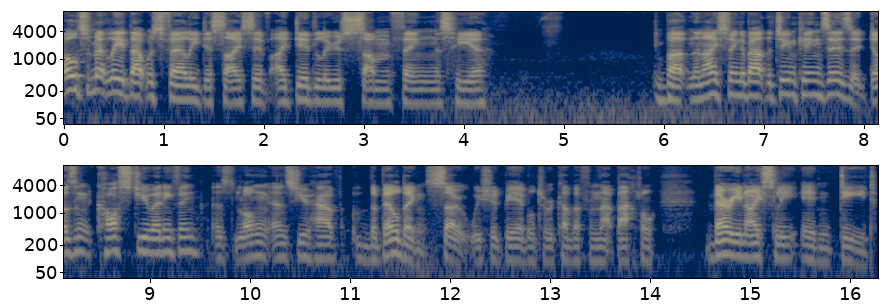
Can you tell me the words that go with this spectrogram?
Ultimately, that was fairly decisive. I did lose some things here. But the nice thing about the Tomb Kings is it doesn't cost you anything as long as you have the buildings. So we should be able to recover from that battle very nicely indeed.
